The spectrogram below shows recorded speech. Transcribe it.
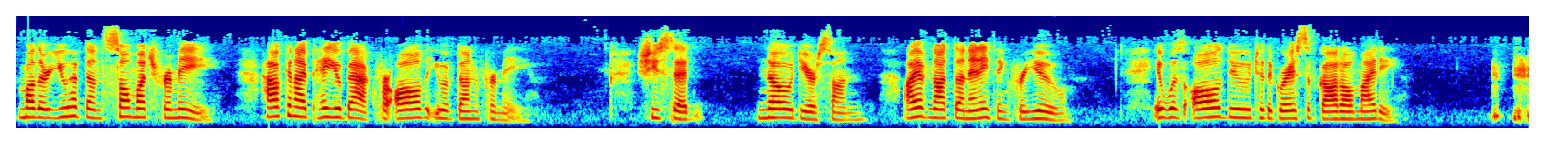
Mother, you have done so much for me. How can I pay you back for all that you have done for me? She said, No, dear son, I have not done anything for you. It was all due to the grace of God Almighty.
